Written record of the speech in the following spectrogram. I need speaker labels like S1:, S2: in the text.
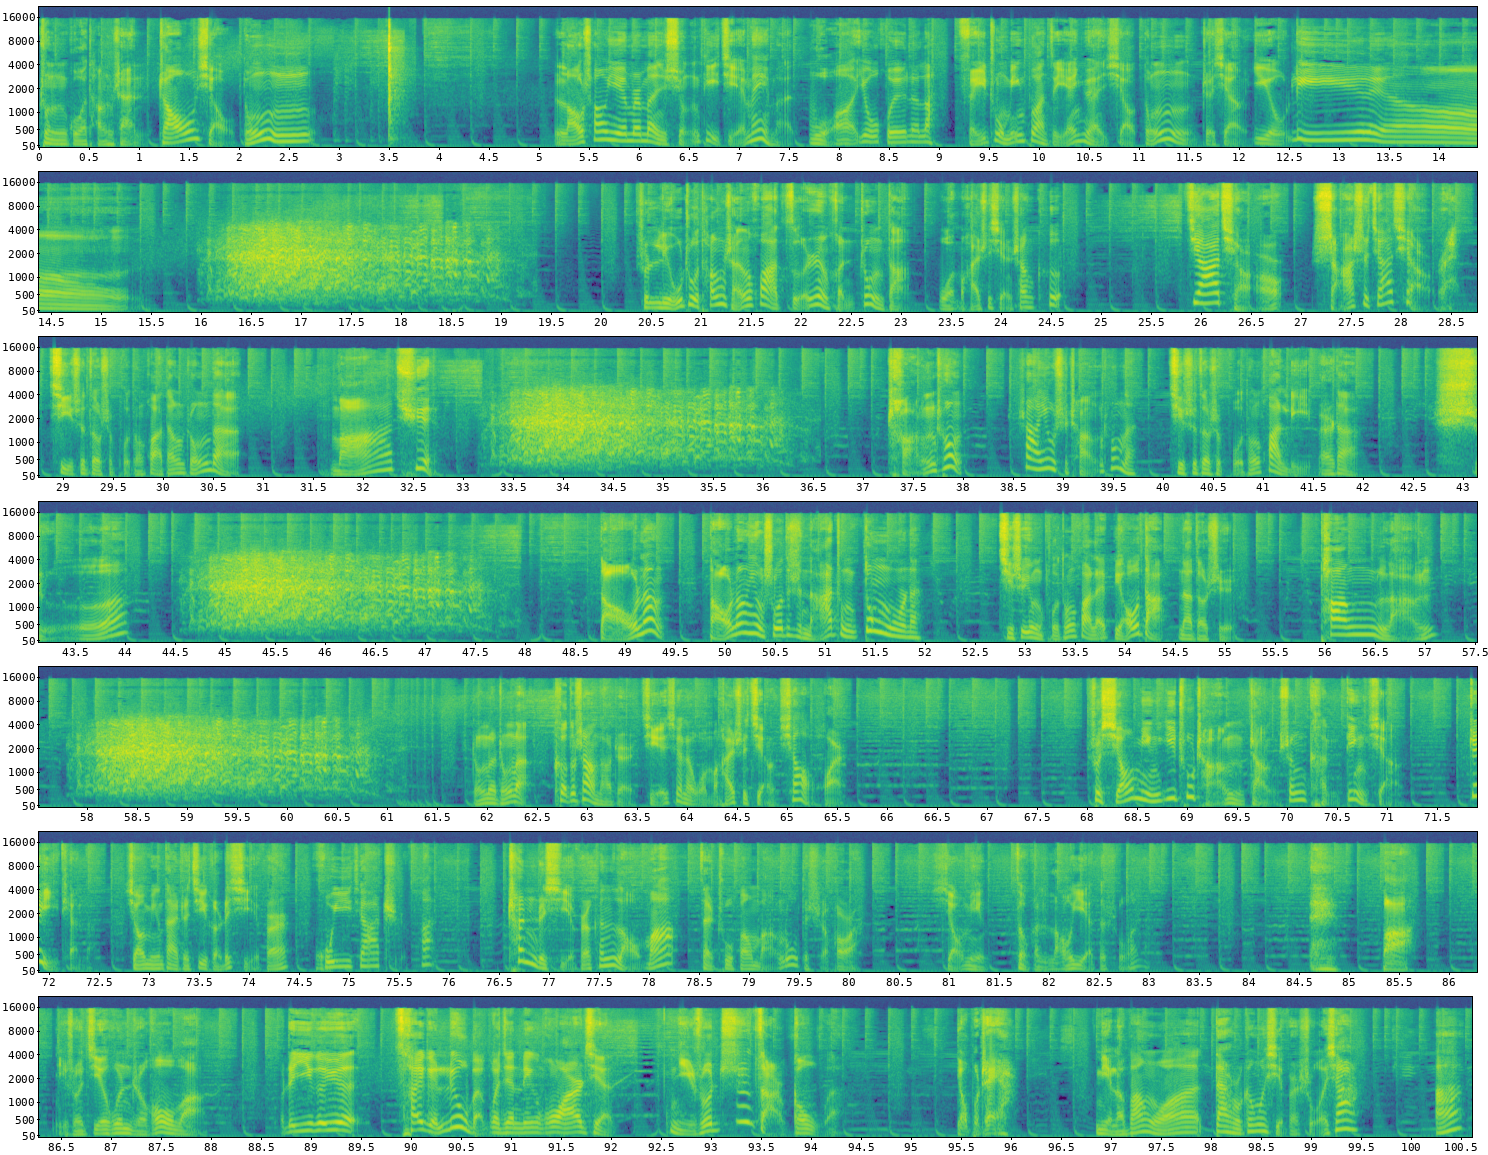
S1: 中国唐山赵小东，老少爷们们、兄弟姐妹们，我又回来了！非著名段子演员小东，这下有力量。说留住唐山话责任很重大，我们还是先上课。家巧。啥是家巧啊？其实都是普通话当中的麻雀。长虫，啥又是长虫呢？其实都是普通话里边的蛇。刀郎，刀郎又说的是哪种动物呢？其实用普通话来表达，那都是。螳螂，中了中了，课都上到这儿，接下来我们还是讲笑话。说小明一出场，掌声肯定响。这一天呢，小明带着自个儿的媳妇儿回家吃饭，趁着媳妇儿跟老妈在厨房忙碌的时候啊，小明就跟老爷子说了：“哎，爸。”你说结婚之后吧，我这一个月才给六百块钱零花钱，你说这咋够啊？要不这样，你了帮我待会儿跟我媳妇说一下啊？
